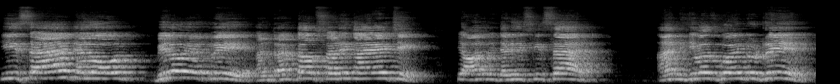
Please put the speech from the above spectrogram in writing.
He sat alone below a tree and dreamt of studying IIT. He always, that is, he sat and he was going to dream.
